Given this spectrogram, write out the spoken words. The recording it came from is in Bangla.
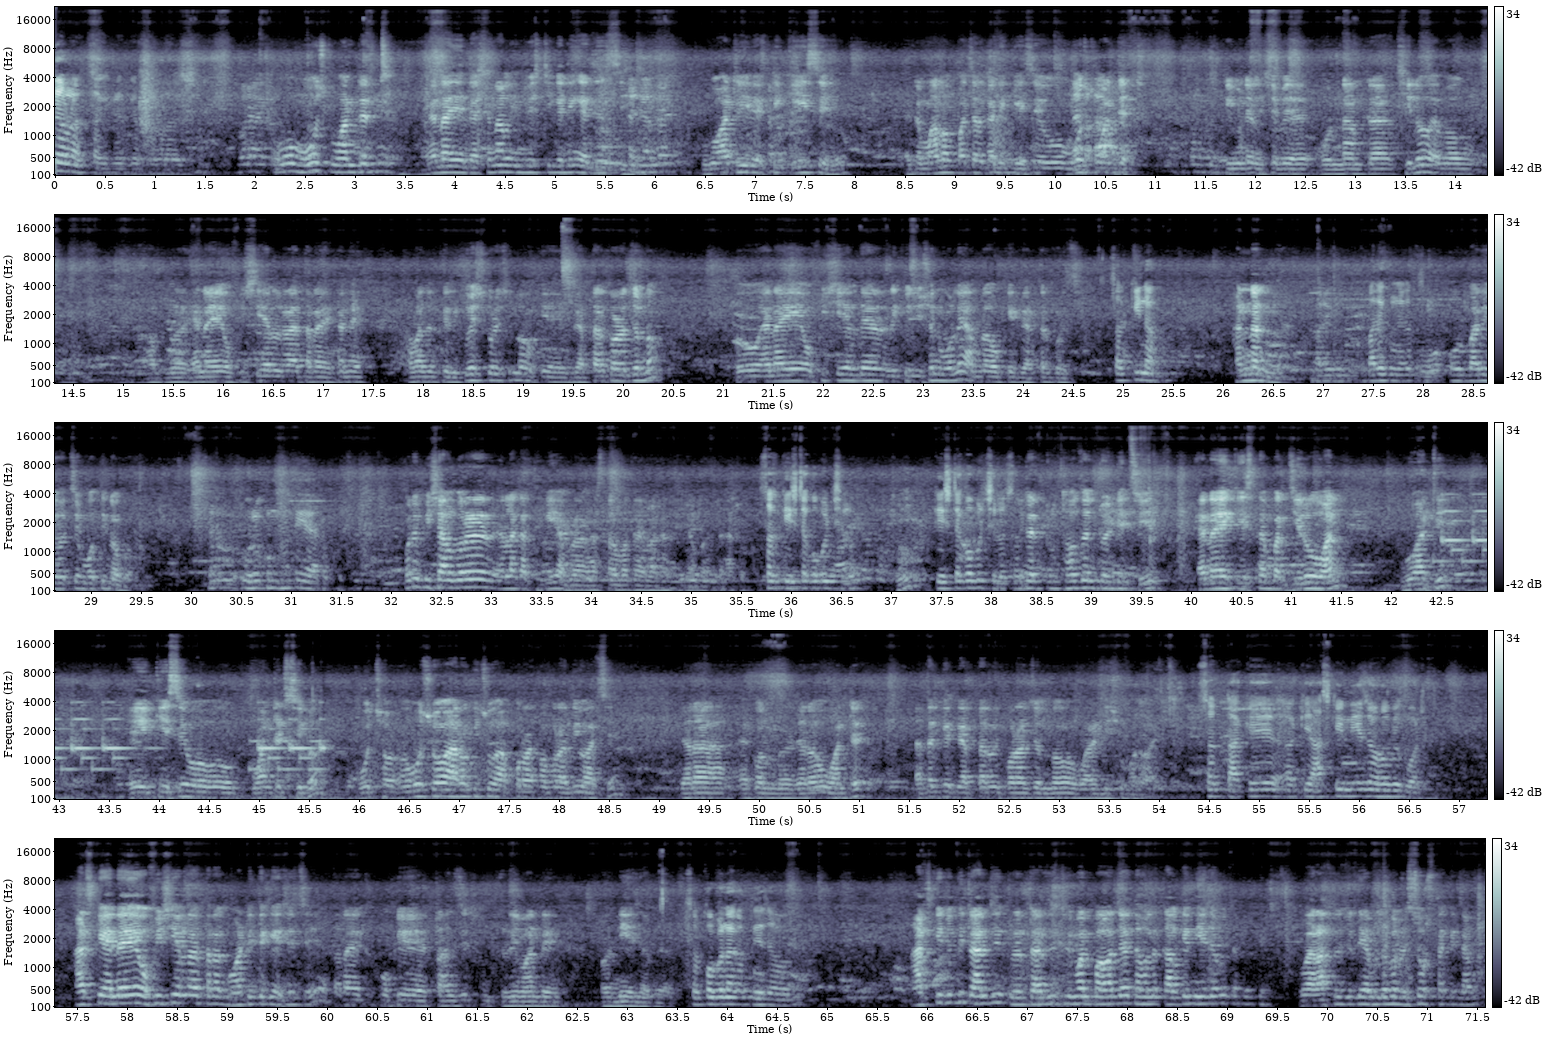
কারণে তাকে গ্রেপ্তার করা হয়েছে? ও most wanted NIA national investigating agency. গুয়াহাটির একটি কেসে একটা মানব পাচারকারী কেসে ও মোস্ট ওয়ান্টেড ক্রিমিনাল হিসেবে ওর নামটা ছিল এবং আপনার এনআইএ অফিসিয়ালরা তারা এখানে আমাদেরকে রিকোয়েস্ট করেছিল ওকে গ্রেপ্তার করার জন্য। তো এনআইএ অফিসিয়ালদের রিকুইজিশন বলে আমরা ওকে গ্রেপ্তার করেছি। স্যার কী নাম? হান্নান ওর বাড়ি হচ্ছে মতিনগর। ওরকম ভাবে আটক পরে বিশালগড়ের এলাকা থেকেই আমরা রাস্তার মাথা এলাকা থেকে আমরা আটক স্যার কেসটা কবে ছিল? কেসটা কবে ছিল স্যার? এটা two thousand twenty three NIA case number zero one Guwahati. এই কেসে ও ওয়ান্টেড ছিল। ও অবশ্য আরও কিছু অপরাধ অপরাধীও আছে যারা এখন যারা ওয়ান্টেড তাদেরকে গ্রেপ্তার করার জন্য ওয়ারেন্ট ইস্যু করা হয়েছে। স্যার তাকে কি আজকে নিয়ে যাওয়া হবে গুয়াহাটিতে? আজকে এনআইএ অফিসিয়ালরা তারা গুয়াহাটি থেকে এসেছে তারা ওকে ট্রানজিট রিমান্ডে নিয়ে যাবে স্যার কবে নাগাদ নিয়ে যাওয়া হবে? আজকে যদি ট্রানজিট ট্রানজিট রিমান্ড পাওয়া যায় তাহলে কালকে নিয়ে যাবে তাদেরকে। বা রাত্রে যদি অ্যাভেলেবল রিসোর্স থাকে যাবে।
